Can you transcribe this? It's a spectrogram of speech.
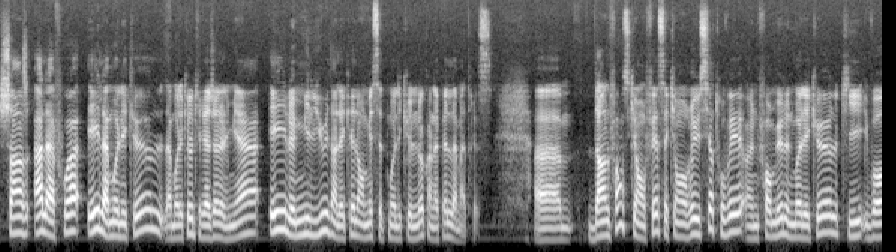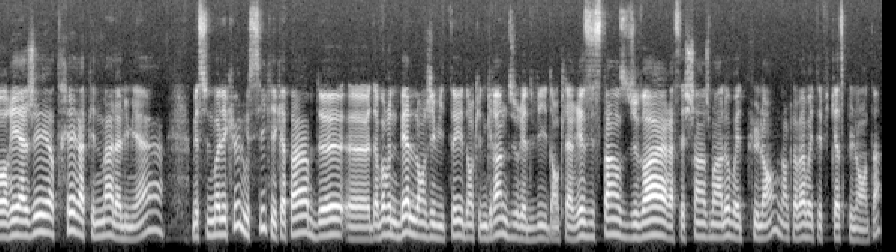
change à la fois et la molécule, la molécule qui réagit à la lumière, et le milieu dans lequel on met cette molécule-là qu'on appelle la matrice. Euh, dans le fond, ce qu'ils ont fait, c'est qu'ils ont réussi à trouver une formule, une molécule qui va réagir très rapidement à la lumière, mais c'est une molécule aussi qui est capable euh, d'avoir une belle longévité, donc une grande durée de vie. Donc la résistance du verre à ces changements-là va être plus longue, donc le verre va être efficace plus longtemps.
